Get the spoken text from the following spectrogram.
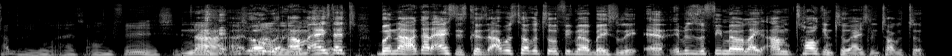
I thought you were gonna ask OnlyFans shit. Nah, I'm I'm, gonna ask that, but nah, I gotta ask this because I was talking to a female basically, and it was a female like I'm talking to, actually talking to,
